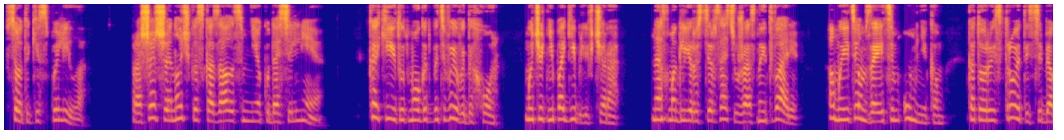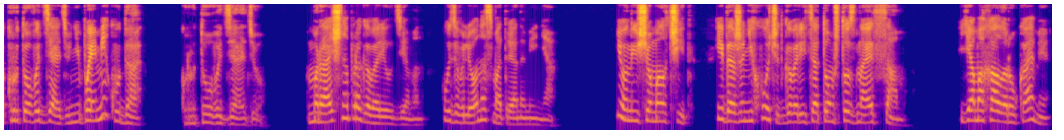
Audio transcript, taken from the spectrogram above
Все-таки спылила. Прошедшая ночка сказалась мне куда сильнее. Какие тут могут быть выводы, Хор? Мы чуть не погибли вчера. Нас могли растерзать ужасные твари. А мы идем за этим умником, который строит из себя крутого дядю, не пойми куда. Крутого дядю, Мрачно проговорил демон, удивленно смотря на меня. И он еще молчит, и даже не хочет говорить о том, что знает сам. Я махала руками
